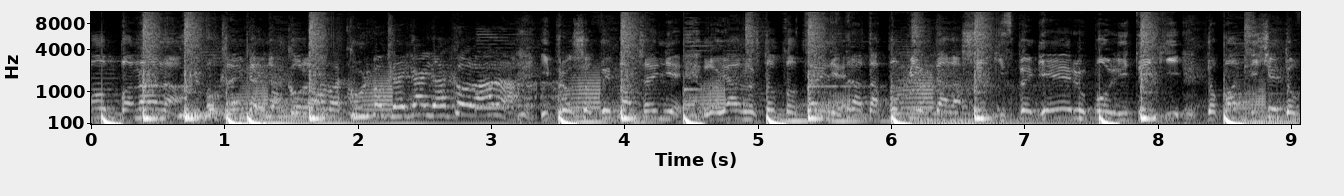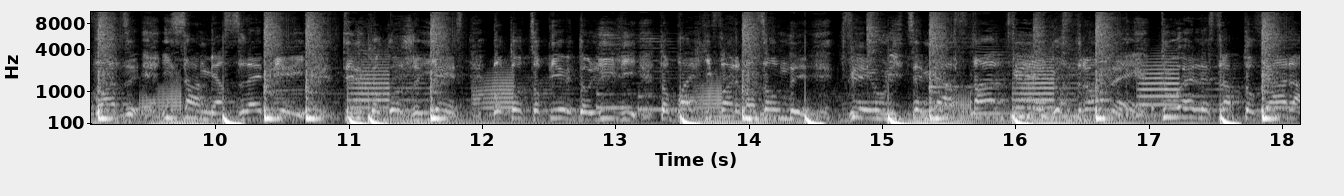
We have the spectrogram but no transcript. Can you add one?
od banana, poklękaj na kolana Kurwa, klękaj na kolana. I proszę o wybaczenie, lojalność to co cenię. Rada popierdala szyki z PGR-u polityki. Dopadli się do władzy i zamiast lepiej Tylko gorzej jest, bo to co pierdolili To bańki farmazony, dwie ulice miasta Dwie jego strony, duele z rap to wiara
